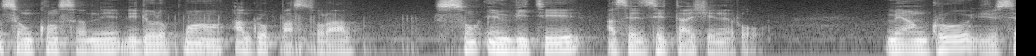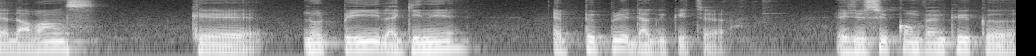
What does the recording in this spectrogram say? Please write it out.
sont concernés du développement agropastoral sont invités à ces états généraux. Mais en gros, je sais d'avance que notre pays, la Guinée, est peuplé d'agriculteurs. Et je suis convaincu que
